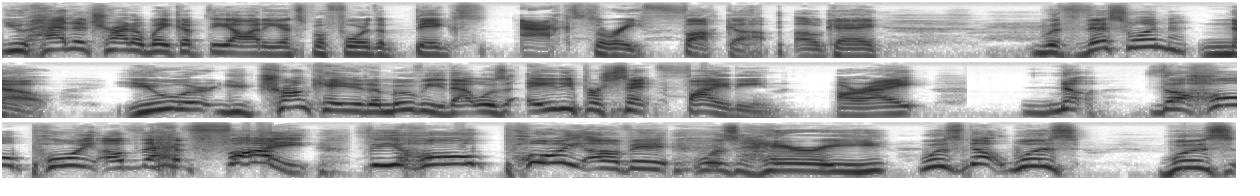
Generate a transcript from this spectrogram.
You had to try to wake up the audience before the big Act Three fuck up. Okay, with this one, no. You were you truncated a movie that was eighty percent fighting. All right, no. The whole point of that fight, the whole point of it Was Harry was no was was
